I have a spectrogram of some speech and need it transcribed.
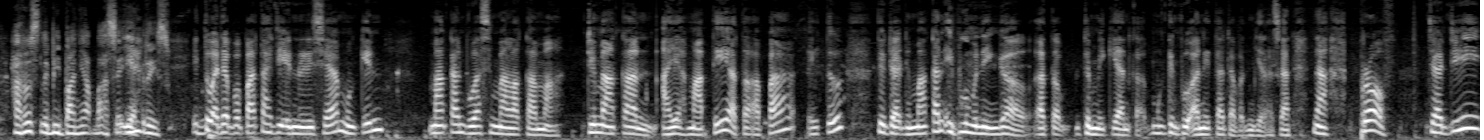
harus lebih banyak bahasa Ya. Inggris. Itu ada pepatah di Indonesia mungkin makan buah simalakama. Dimakan ayah mati atau apa itu tidak dimakan ibu meninggal atau demikian. Mungkin Bu Anita dapat menjelaskan. Nah, Prof, jadi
